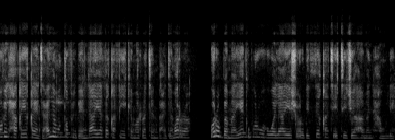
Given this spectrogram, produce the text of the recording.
وفي الحقيقة يتعلم الطفل بأن لا يثق فيك مرة بعد مرة وربما يكبر وهو لا يشعر بالثقة تجاه من حوله.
